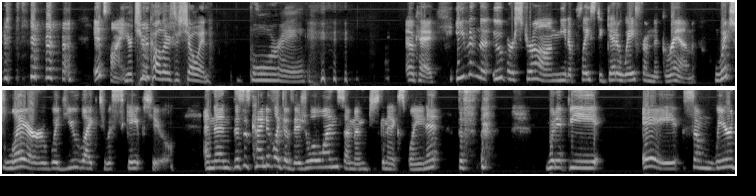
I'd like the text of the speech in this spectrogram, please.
it's fine. Your true colors are showing. Boring. Okay. Even the uber strong need a place to get away from the grim. Which layer would you like to escape to? And then this is kind of like a visual one, so I'm, I'm just going to explain it. The f- would it be A, some weird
